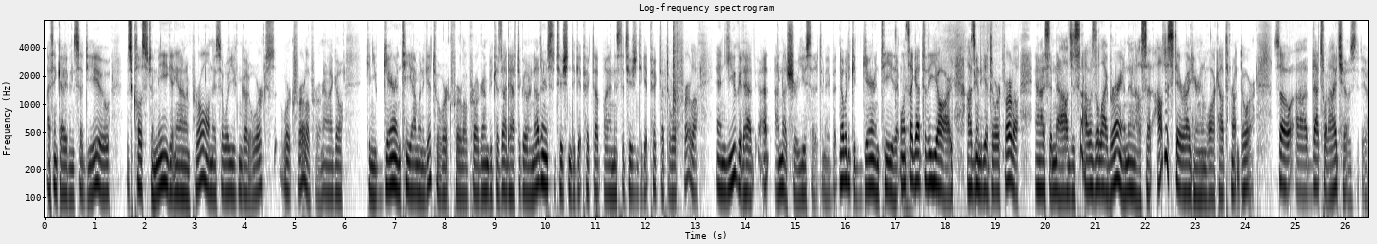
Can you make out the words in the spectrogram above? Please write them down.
I think I even said to you, it was close to me getting out on parole, and they said, "Well, you can go to works work furlough program." I go, "Can you guarantee I'm going to get to a work furlough program? Because I'd have to go to another institution to get picked up by an institution to get picked up to work furlough." And you could have, I, I'm not sure you said it to me, but nobody could guarantee that once I got to the yard, I was going to get to work furlough. And I said, no, I'll just, I was a librarian. Then I said, I'll just stay right here and walk out the front door. So uh, that's what I chose to do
